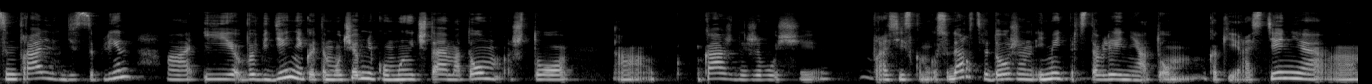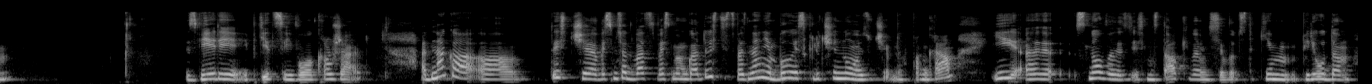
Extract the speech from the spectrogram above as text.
центральных дисциплин. А, и в введении к этому учебнику мы читаем о том, что а, каждый живущий в российском государстве должен иметь представление о том, какие растения, а, звери и птицы его окружают. Однако 1828 году естествознание было исключено из учебных программ, и э, снова здесь мы сталкиваемся вот с таким периодом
